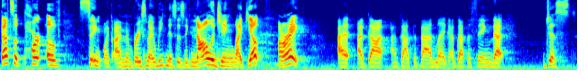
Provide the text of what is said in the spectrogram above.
that's a part of saying, like, I'm embracing my weaknesses, acknowledging, like, yep, all right, I, I've, got, I've got the bad leg. I've got the thing that just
